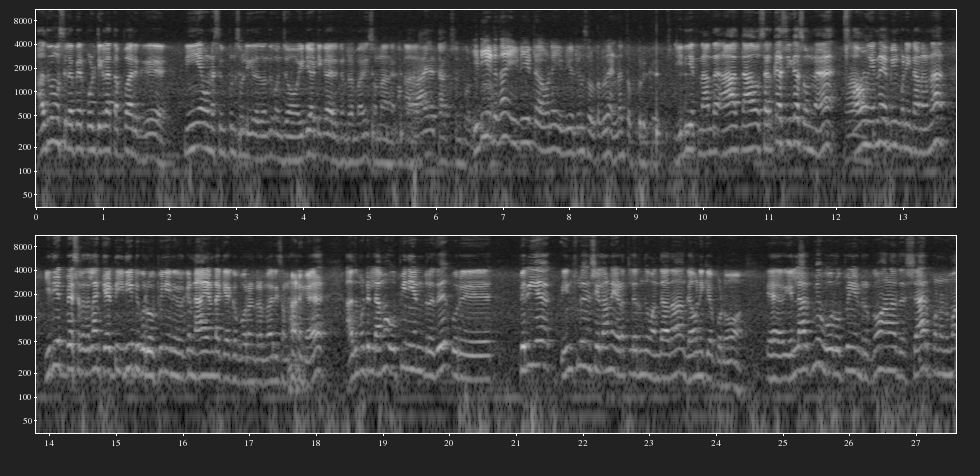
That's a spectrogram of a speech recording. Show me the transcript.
அதுவும் சில பேர் பொலிட்டிக்கலாக தப்பாக இருக்கு. நீ ஏன் உன்னை சிம்பிள்னு சொல்லிக்கிறது வந்து கொஞ்சம் இடியாட்டிக்காக இருக்குன்ற மாதிரி சொன்னாங்க. ராயல் டாக்ஸ்னு போட்டு இடியட் தான் இடியட் அவனே இடியட்னு சொல்றதுல என்ன தப்பு இருக்கு? இடியட் நான் தான் நான் நான் ஒரு சர்க்காஸ்டிக்காக சொன்னேன். அவங்க என்ன மீன் பண்ணிட்டானுங்கன்னா இடியட் பேசுறதெல்லாம் கேட்டு இடியட்டுக்கு ஒரு ஒப்பீனியன் இருக்கு நான் ஏன்டா கேட்க போறேன்ற மாதிரி சொன்னானுங்க. அது மட்டும் இல்லாமல் ஒப்பீனியன்றது ஒரு பெரிய இன்ஃப்ளூயன்ஷியலான இடத்துல இருந்து வந்தால் தான் கவனிக்கப்படும். எல்லாருக்குமே ஒரு ஒப்பீனியன் இருக்கும். ஆனால் அதை ஷேர் பண்ணணுமா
